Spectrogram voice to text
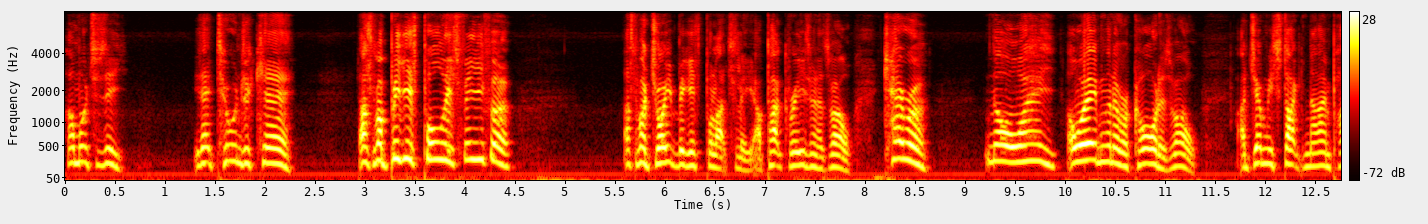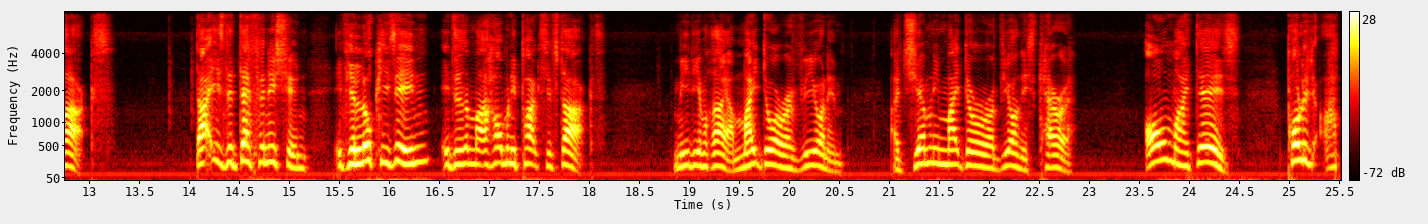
How much is he? He's like 200k. That's my biggest pull this FIFA. That's my joint biggest pull actually. I packed Griezmann as well. Kehrer! No way! I wasn't even going to record as well. I generally stacked nine packs. That is the definition. If your luck is in, it doesn't matter how many packs you've stacked. Medium high. I might do a review on him. I generally might do a review on this Kehrer. Oh my days. Apology. I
